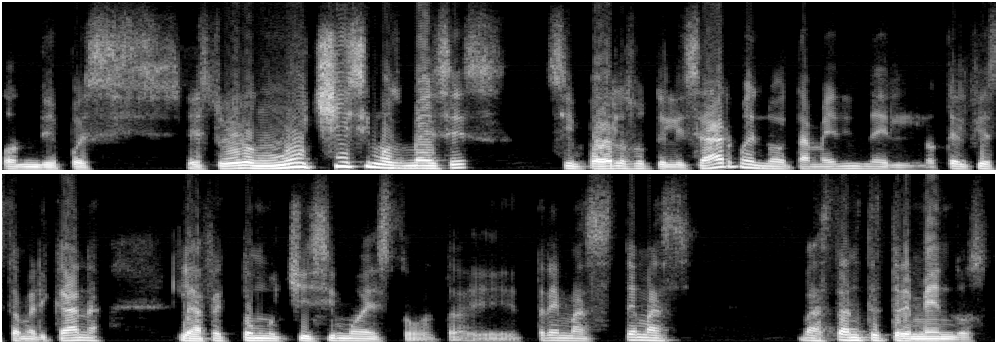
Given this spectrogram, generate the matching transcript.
donde pues estuvieron muchísimos meses sin poderlos utilizar, bueno, también el Hotel Fiesta Americana le afectó muchísimo esto, eh, temas, temas bastante tremendos.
